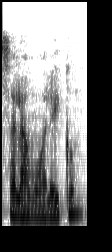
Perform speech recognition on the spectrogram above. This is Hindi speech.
असलकुम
